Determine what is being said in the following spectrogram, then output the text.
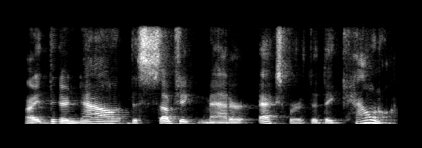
All right, they're now the subject matter expert that they count on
